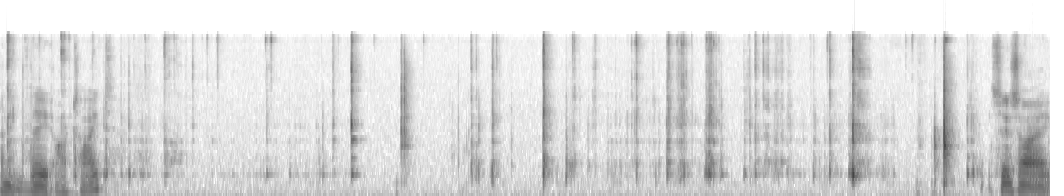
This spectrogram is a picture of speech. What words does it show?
And they are tight. Since I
